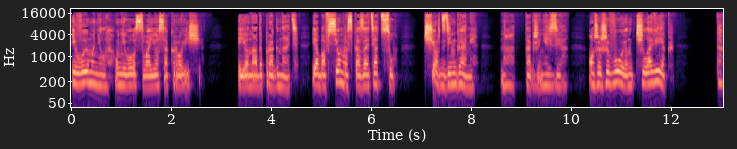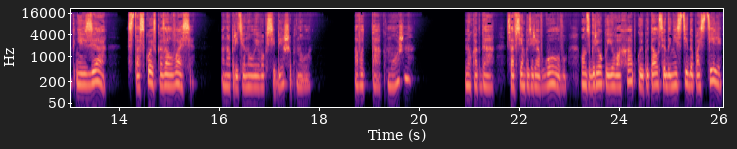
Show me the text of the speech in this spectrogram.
и выманила у него свое сокровище — ее надо прогнать и обо всем рассказать отцу. Черт с деньгами. Но так же нельзя. Он же живой, он человек. Так нельзя, с тоской сказал Вася. Она притянула его к себе, шепнула. А вот так можно? Но когда, совсем потеряв голову, он сгреб ее в охапку и пытался донести до постели,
